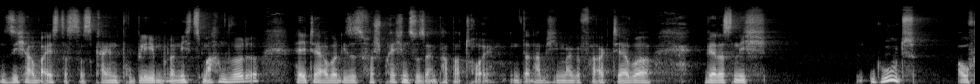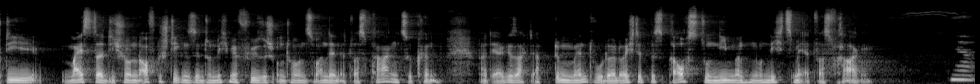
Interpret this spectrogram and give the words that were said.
sicher weiß, dass das kein Problem oder nichts machen würde, hält er aber dieses Versprechen zu seinem Papa treu. Und dann habe ich ihn mal gefragt, ja, aber wäre das nicht gut, auf die Meister, die schon aufgestiegen sind und nicht mehr physisch unter uns wandeln, etwas fragen zu können? Und hat er gesagt, ab dem Moment, wo du erleuchtet bist, brauchst du niemanden und nichts mehr etwas fragen. Ja.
